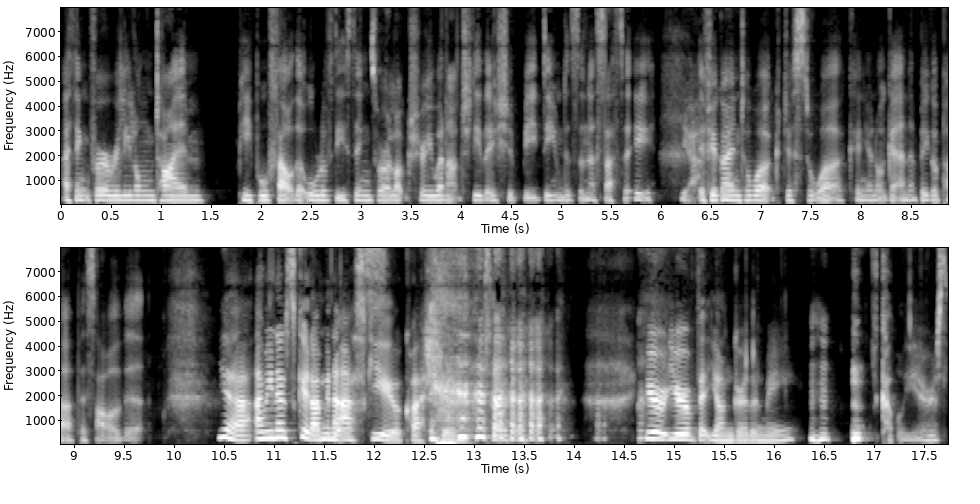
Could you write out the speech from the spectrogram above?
I think for a really long time, people felt that all of these things were a luxury when actually they should be deemed as a necessity. yeah If you're going to work just to work and you're not getting a bigger purpose out of it. yeah i mean it's good i'm going to ask you a question. you're you're a bit younger than me Mhm. a couple of years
